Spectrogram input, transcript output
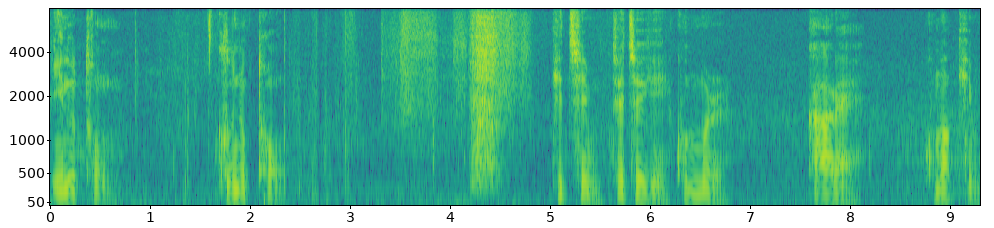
인후통, 근육통, 기침, 재채기, 콧물, 가래, 코막힘.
